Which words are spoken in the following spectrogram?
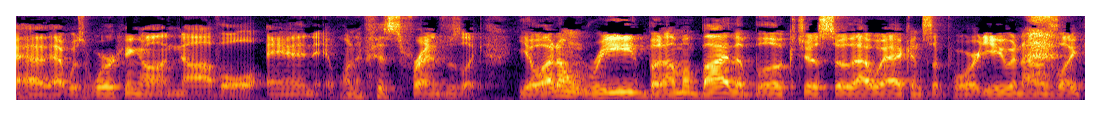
Uh, that was working on a novel, and one of his friends was like, "Yo, I don't read, but I'm gonna buy the book just so that way I can support you." And I was like,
